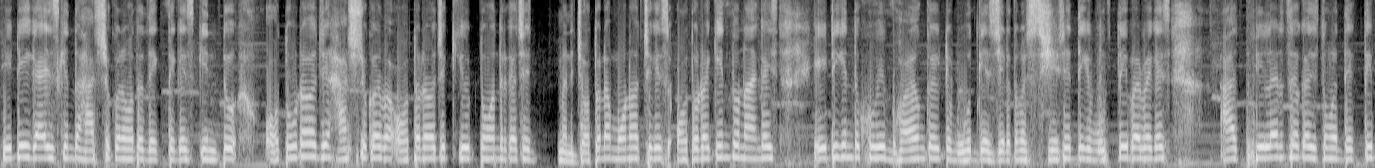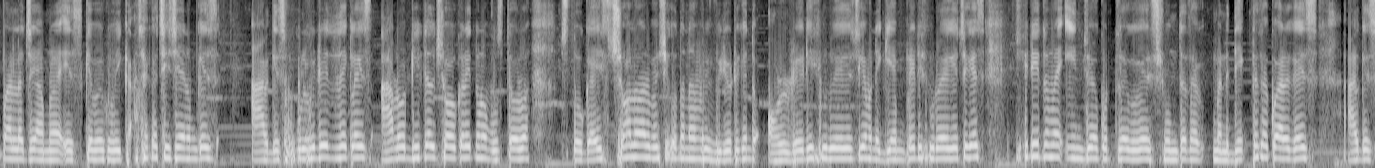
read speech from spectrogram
সেটাই গাইজ কিন্তু হাস্যকরের মতো দেখতে গেছে কিন্তু অতটাও যে হাস্যকর বা অতটাও যে কিউট তোমাদের কাছে মানে যতটা মনে হচ্ছে গেস অতটা কিন্তু না গাইস এটি কিন্তু খুবই ভয়ঙ্কর একটা ভূত গেছে যেটা তোমরা শেষের দিকে বুঝতেই পারবে গাইস আর থ্রিলার তো গাইস তোমরা দেখতেই পারলে যে আমরা এসকেপের খুবই কাছাকাছি ছিলাম গাইস আর গেস ফুল ভিডিওতে দেখলে আরও ডিটেল সহকারে তোমরা বুঝতে পারবে। তো গাইস চলো আর বেশি কথা না আমি ভিডিওটা কিন্তু অলরেডি শুরু হয়ে গেছে মানে গেম প্লেটি শুরু হয়ে গেছে গেস সেটি তোমরা এনজয় করতে থাকো গাইস শুনতে থাকো মানে দেখতে থাকো আর গাইস আর গাইস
